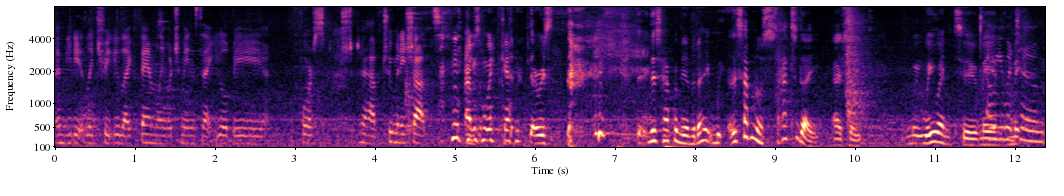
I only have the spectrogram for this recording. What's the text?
immediately treat you like family, which means that you'll be forced to have too many shots. when you wake up. There is. this happened the other day. We, this happened on Saturday, actually. We, we went to me. Oh, and- you went me- to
